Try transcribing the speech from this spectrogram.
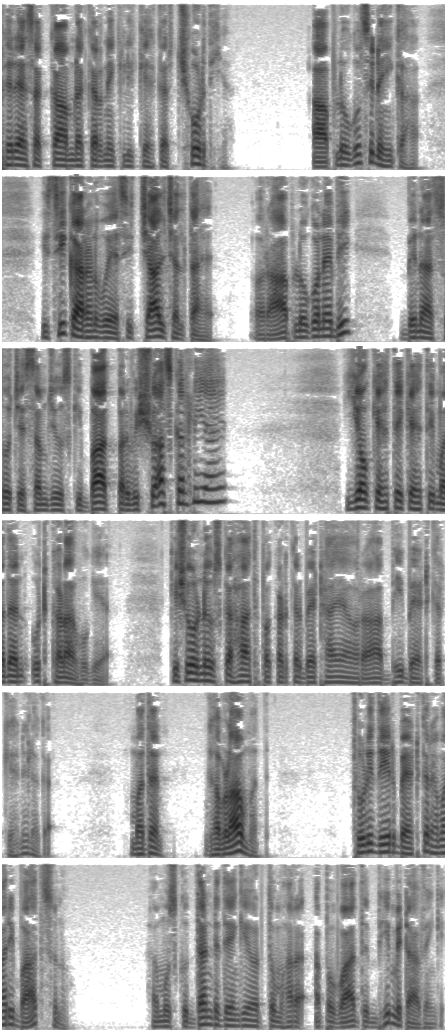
फिर ऐसा काम न करने के लिए कहकर छोड़ दिया। आप लोगों से नहीं कहा। इसी कारण वो ऐसी चाल चलता है, और आप लोगों ने भी बिना सोचे समझे उसकी बात पर विश्वास कर लिया है। यो कहते कहते मदन उठ खड़ा हो गया। किशोर ने उसका हाथ पकड़कर बैठाया और आप भी बैठकर कहने लगा, मदन घबराओ मत। थोड़ी देर बैठकर हमारी बात सुनो। हम उसको दंड देंगे और तुम्हारा अपवाद भी मिटावेंगे।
